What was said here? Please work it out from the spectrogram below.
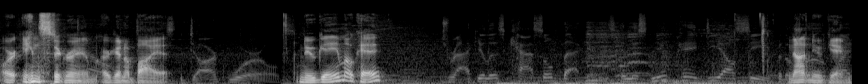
or Instagram are gonna buy it. New game? Okay. Not new game.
